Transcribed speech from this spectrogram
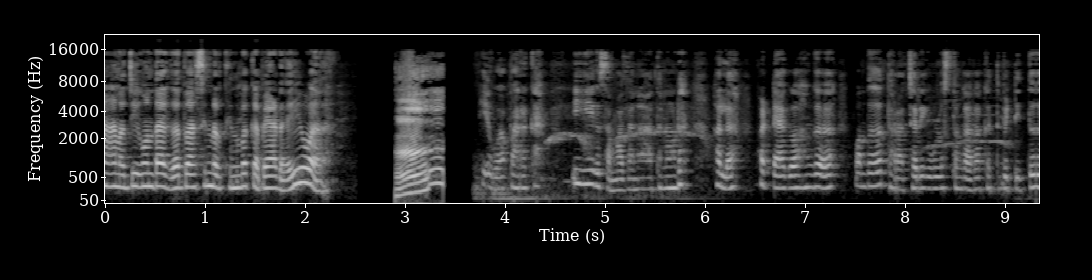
ನಾನು ಜೀವನದಾಗ ದ್ವಾಸಿ ತಿನ್ಬೇಕ ಬೇಡ ಇವ. ಇವ ಪಾರಕ ಈಗ ಸಮಾಧಾನ ಆತ ನೋಡು. ಅಲ್ಲ, ಹೊಟ್ಯಾಗ ಹಂಗ ಒಂದು ತರಾಚರಿಗೆ ಉಳಿಸ್ದಂಗ ಆಗಕತ್ತಿ ಬಿಟ್ಟಿತ್ತು.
